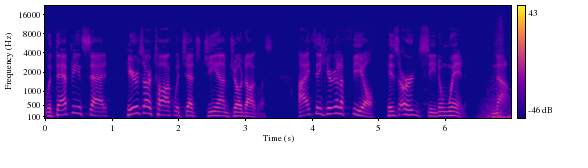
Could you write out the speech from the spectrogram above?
With that being said, here's our talk with Jets GM Joe Douglas. I think you're going to feel his urgency to win now.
